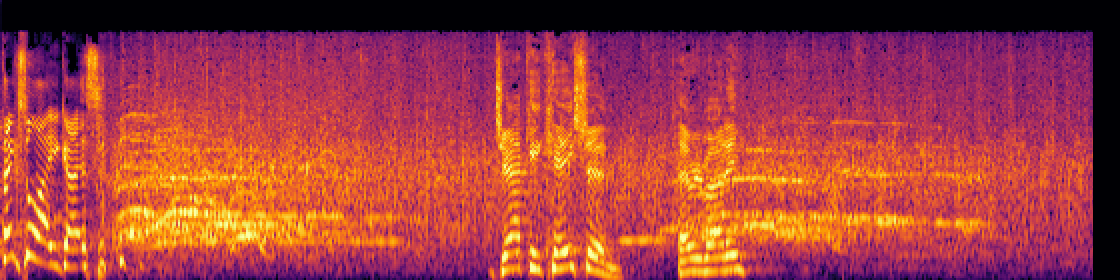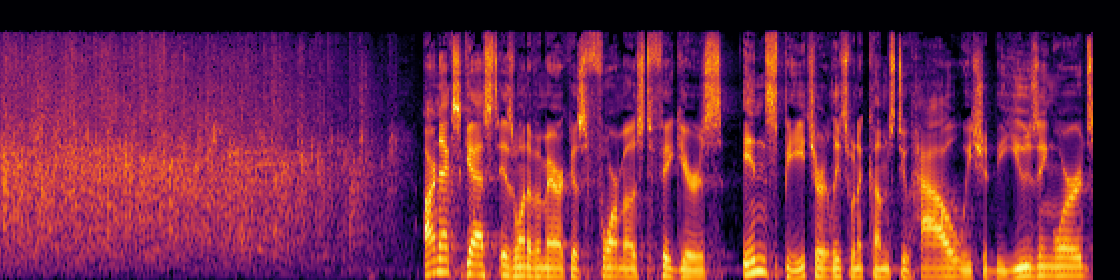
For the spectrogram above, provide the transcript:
Thanks a lot, you guys. Jackie Kashian, everybody. Our next guest is one of America's foremost figures in speech, or at least when it comes to how we should be using words.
